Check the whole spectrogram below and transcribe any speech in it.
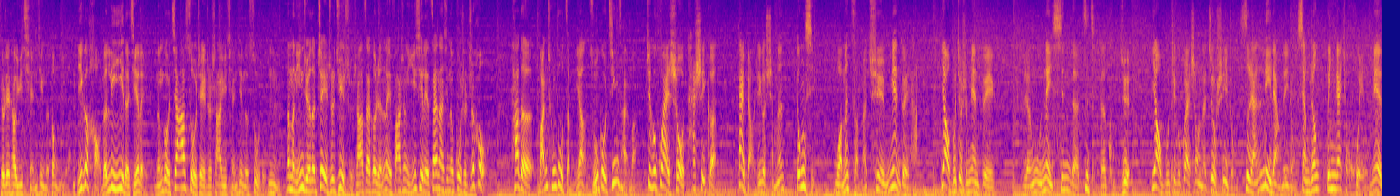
就这条鱼前进的动力了。一个好的立意的结尾，能够加速这只鲨鱼前进的速度。嗯，那么您觉得这只巨齿鲨在和人类发生一系列灾难性的故事之后，它的完成度怎么样？足够精彩吗？这个怪兽它是一个。代表着一个什么东西？我们怎么去面对它？要不就是面对人物内心的自己的恐惧，要不这个怪兽呢就是一种自然力量的一种象征，不应该去毁灭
